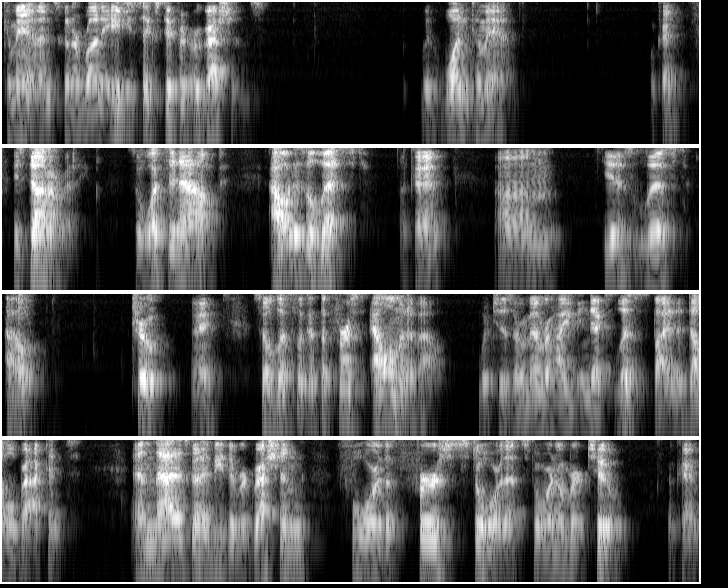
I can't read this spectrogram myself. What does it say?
command. It's going to run 86 different regressions with one command okay? It's done already. So what's in out? Out is a list, okay? Um, is list out? True, right? So let's look at the first element of out, which is remember how you index lists by the double brackets. And that is going to be the regression for the first store, that's store number two, okay?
